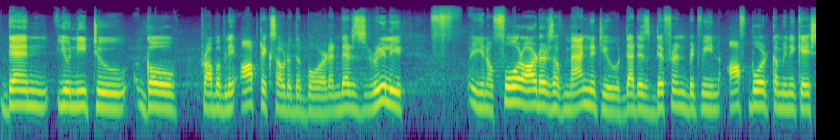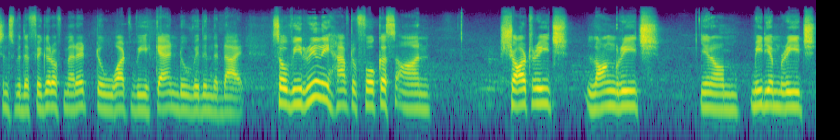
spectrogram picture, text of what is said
Then you need to go probably optics out of the board, and there's really you know, four orders of magnitude that is different between off-board communications with the figure of merit to what we can do within the die. So we really have to focus on short reach, long reach, you know, medium reach,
